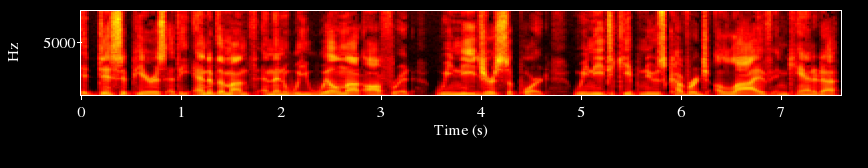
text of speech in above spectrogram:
It disappears at the end of the month, and then we will not offer it. We need your support. We need to keep news coverage alive in Canada.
